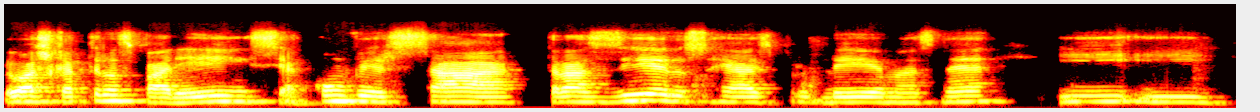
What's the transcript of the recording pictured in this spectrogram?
eu acho que a transparência, conversar, trazer os reais problemas, né? E, e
